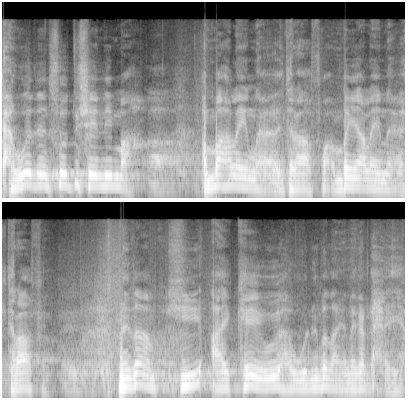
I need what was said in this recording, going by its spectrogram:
hawadan soo dusheennii maaha amba halayna ictiraafo amba yaan layna ictiraafin nidaamkii ikeo hawanimada inaga dhexeeya.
